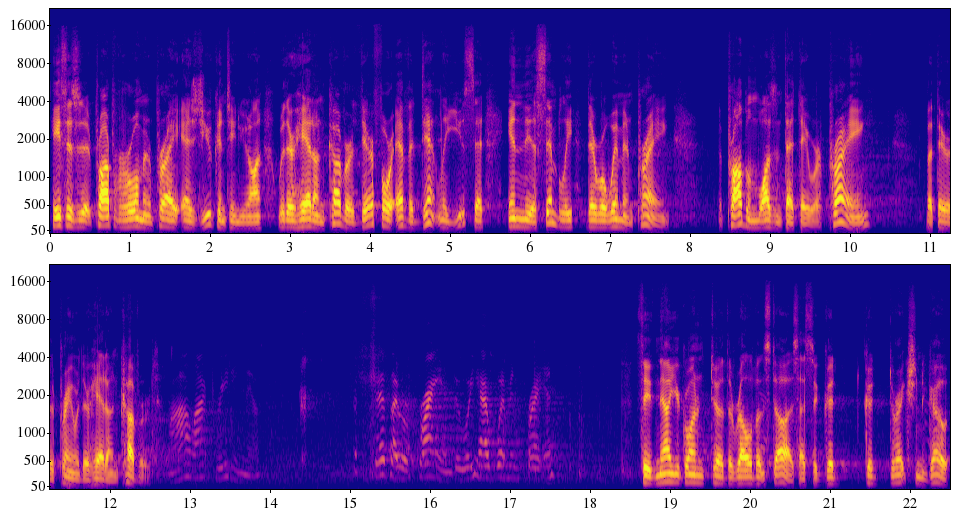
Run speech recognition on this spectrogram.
He says, Is it proper for a woman to pray as you continued on with her head uncovered? Therefore, evidently, you said in the assembly there were women praying. The problem wasn't that they were praying, but they were praying with their head uncovered. Well, I like reading this. It says they were praying. Do we have women praying? See, now you're going to the relevance to us. That's a good, good direction to go.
